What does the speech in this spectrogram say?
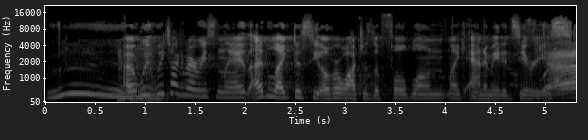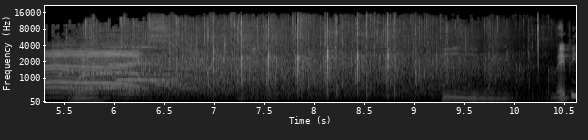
Uh, we, we talked about it recently. I, I'd like to see Overwatch as a full blown like animated series. Hmm. Maybe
